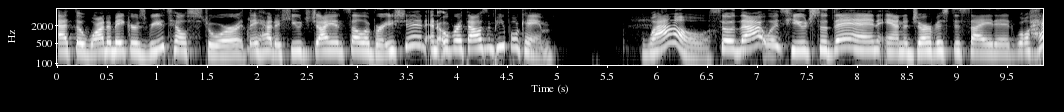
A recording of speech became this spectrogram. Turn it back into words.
at the Wanamaker's retail store, they had a huge giant celebration and over a thousand people came. Wow. So that was huge. So then Anna Jarvis decided, well, hey,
